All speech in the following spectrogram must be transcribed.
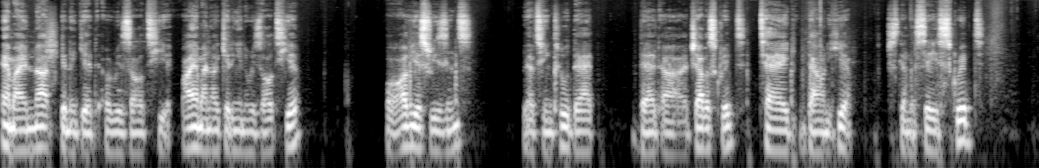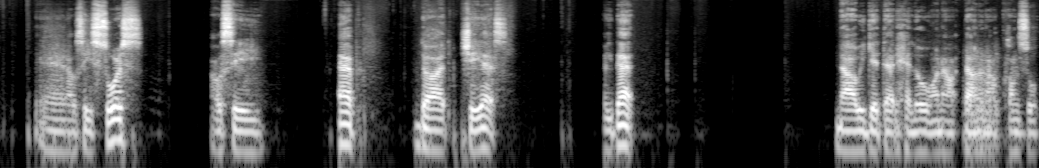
am I not gonna get a result here? Why am I not getting any result here? For obvious reasons, we have to include that that uh, JavaScript tag down here. Just gonna say script, and I'll say source. I'll say app.js. like that. Now we get that hello on our down on our console.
